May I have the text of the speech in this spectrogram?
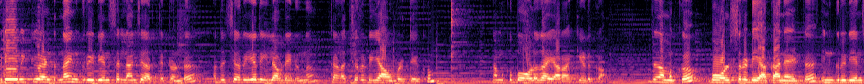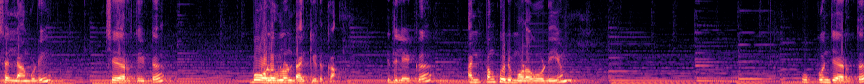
ഗ്രേവിക്ക് വേണ്ടുന്ന ഇൻഗ്രീഡിയൻസ് എല്ലാം ചേർത്തിട്ടുണ്ട്. അത് ചെറിയ തീയിൽ അവിടെ ഇരുന്ന് തിളച്ച് റെഡി ആകുമ്പോഴത്തേക്കും നമുക്ക് ബോൾ തയ്യാറാക്കി എടുക്കാം. ഇത് നമുക്ക് ബോൾസ് റെഡിയാക്കാനായിട്ട് ഇൻഗ്രീഡിയൻസ് എല്ലാം കൂടി ചേർത്തിട്ട് ബോളുകൾ ഉണ്ടാക്കിയെടുക്കാം ഇതിലേക്ക് അല്പം കുരുമുളക് പൊടിയും ഉപ്പും ചേർത്ത്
